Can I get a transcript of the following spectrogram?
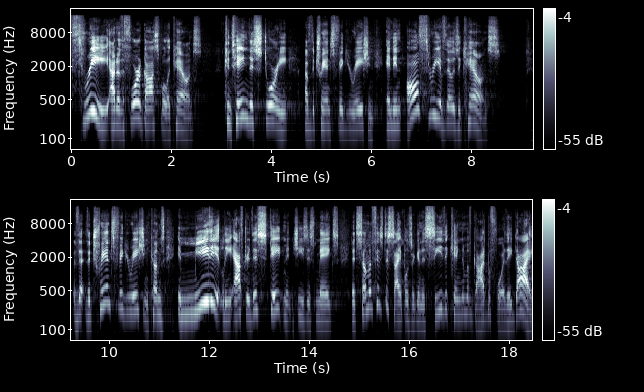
Three out of the four Gospel accounts contain this story of the transfiguration. And in all three of those accounts, the, the transfiguration comes immediately after this statement Jesus makes that some of his disciples are going to see the kingdom of God before they die.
